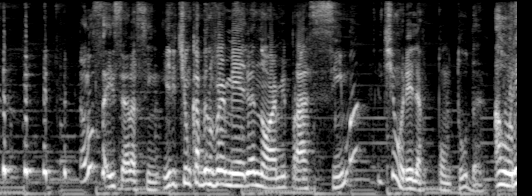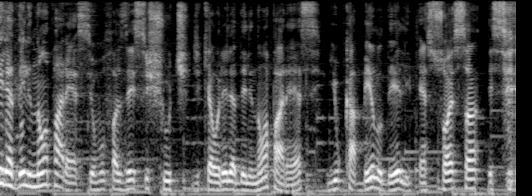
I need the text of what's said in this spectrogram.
eu não sei se era assim. Ele tinha um cabelo vermelho enorme pra cima ele tinha orelha pontuda? A orelha dele não aparece. Eu vou fazer esse chute de que a orelha dele não aparece e o cabelo dele é só essa esse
